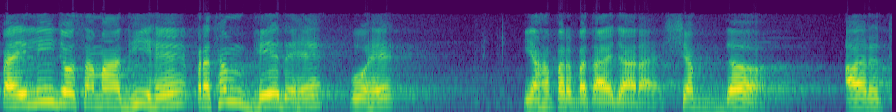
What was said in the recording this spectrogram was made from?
पहली जो समाधि है, प्रथम भेद है, वो है, यहाँ पर बताया जा रहा है, शब्द, अर्थ,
